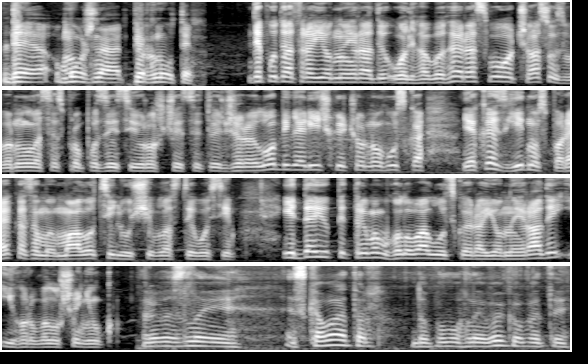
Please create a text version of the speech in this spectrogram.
де можна пірнути. Депутат районної ради Ольга Вегера свого часу звернулася з пропозицією розчистити джерело біля річки Чорногузка, яке згідно з переказами мало цілющі властивості. Ідею підтримав голова Луцької районної ради Ігор Волошенюк. Привезли ескаватор, допомогли викопати.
